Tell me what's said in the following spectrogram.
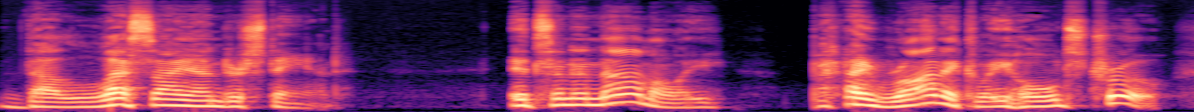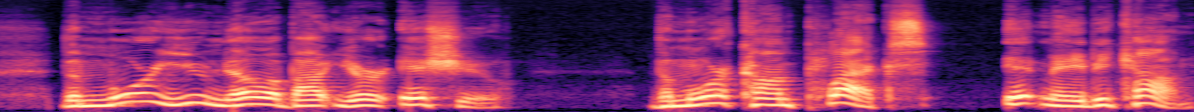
the less I understand. It's an anomaly, but ironically holds true. The more you know about your issue, the more complex it may become.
